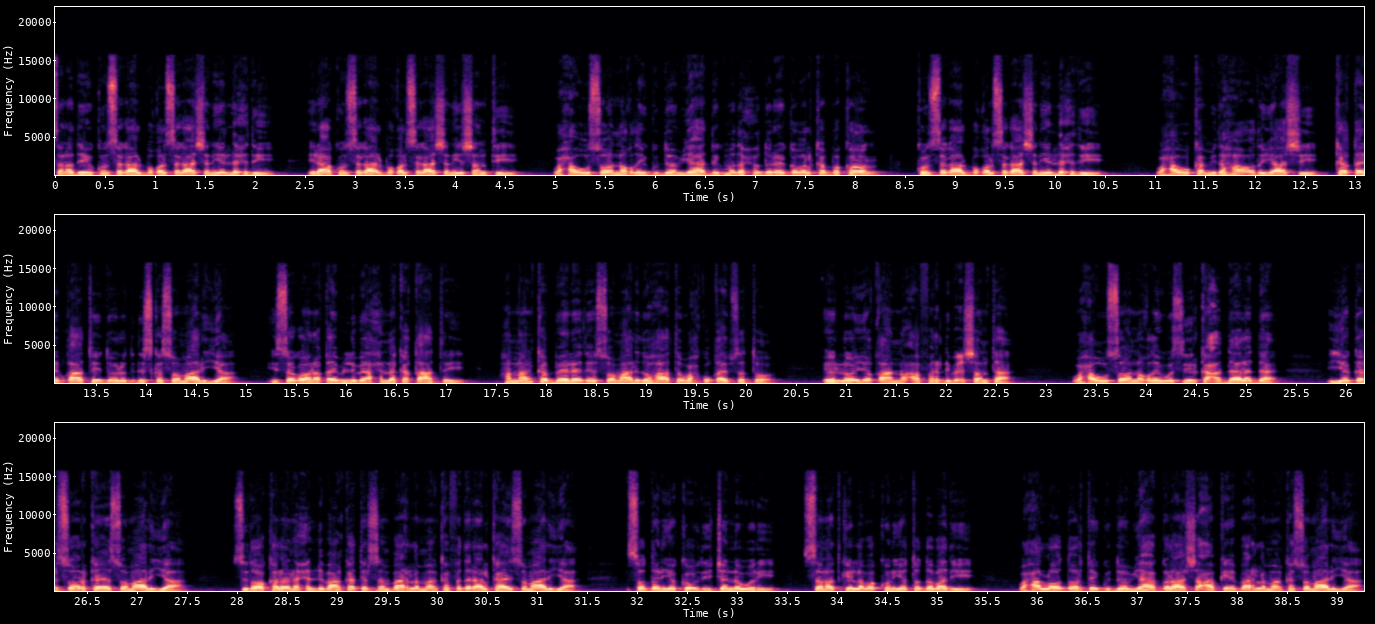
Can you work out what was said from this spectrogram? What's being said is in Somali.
sannadihii kun sagaal boqol sagaashan iyo lixdii ilaa kun sagaal boqol sagaashan iyo shantii waxa uu soo noqday guddoomiyaha degmada xudur ee gobolka bakool kun sagaal boqol sagaashan iyo lixdii waxa uu ka mid ahaa odayaashii ka qayb qaatay dowlad dhiska soomaaliya isagoona qayb libaaxla ka qaatay. Hannaanka beeleed ee soomaalidu haatan wax ku qaybsato ee loo yaqaano afar dhibic shanta waxa uu soo noqday wasiirka cadaaladda iyo garsoorka ee soomaaliya. Sidoo kalena xildhibaan ka tirsan baarlamaanka federaalka ee soomaaliya soddon iyo kowdii janawari sannadkii laba kun iyo toddobadii waxaa loo doortay guddoomiyaha golaha shacabka ee baarlamaanka soomaaliya.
